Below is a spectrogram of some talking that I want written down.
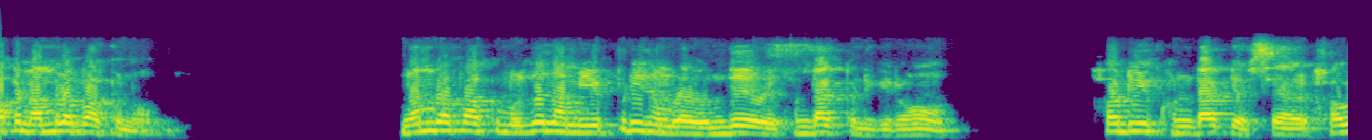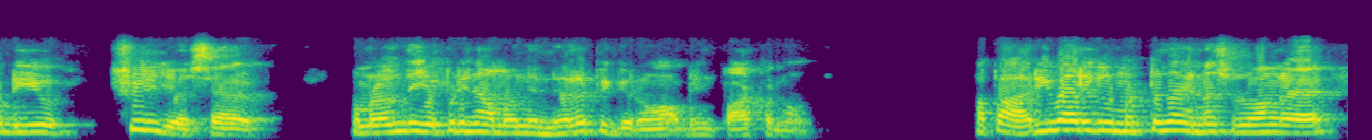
அப்ப நம்மளை பார்க்கணும். நம்மளை பார்க்கும்போது நம்ம எப்படி நம்மளை வந்து கண்டாக்ட் பண்ணிக்கிறோம்? How do you contact yourself how do you feel yourself நம்மளை வந்து எப்படி நாம வந்து நிரப்பிக்கிறோம் அப்படின்னு பார்க்கணும். அப்ப அறிவாளிகள் மட்டும்தான் என்ன சொல்லுவாங்க?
